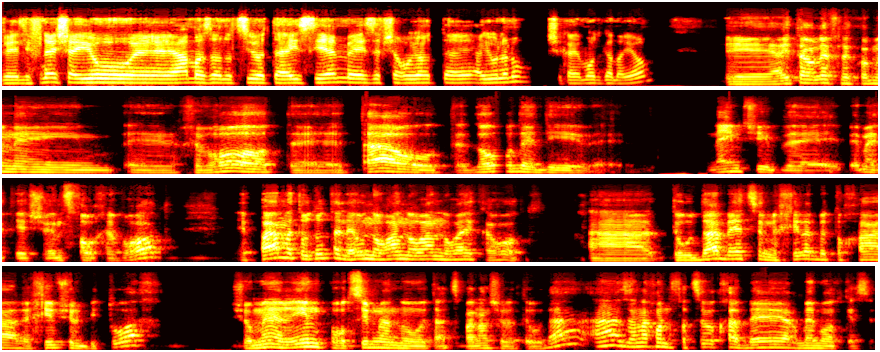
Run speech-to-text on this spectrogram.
ולפני שהיו, אמזון הוציאו את ה-ACM, איזה אפשרויות היו לנו, שקיימות גם היום? אה, היית הולך לכל מיני אה, חברות, אה, Thawte, GoDaddy, Namecheap, ובאמת, יש אין ספור חברות. פעם התעודות האלה היו נורא נורא נורא יקרות. התעודה בעצם מכילה בתוכה רכיב של ביטוח, שאומר, אם פורצים לנו את ההצפנה של התעודה, אז אנחנו נפצה אותך בהרבה מאוד כסף.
